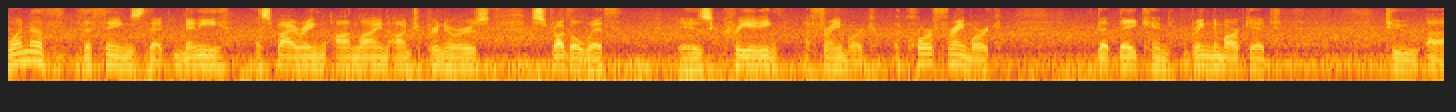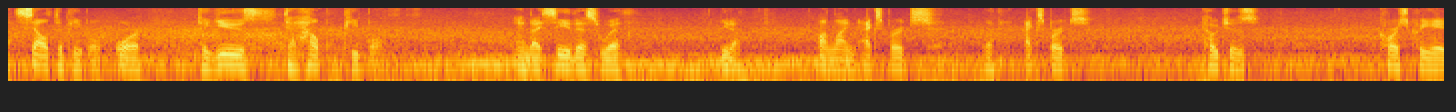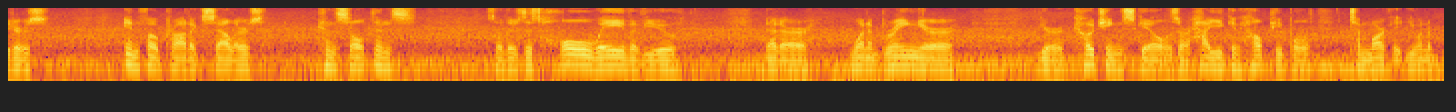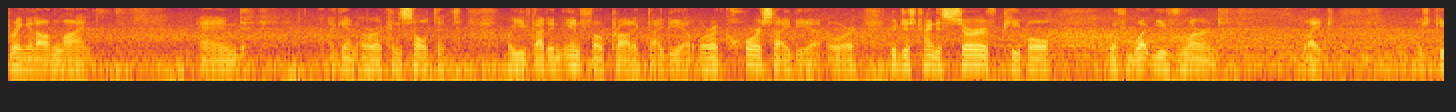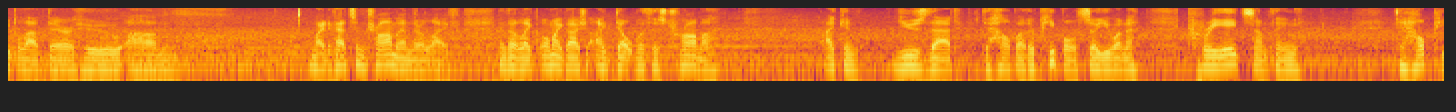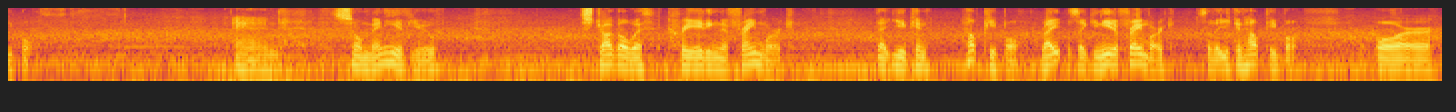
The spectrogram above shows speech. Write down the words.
one of the things that many aspiring online entrepreneurs struggle with is creating a framework, a core framework that they can bring to market to uh, sell to people or to use to help people. And I see this with, you know, online experts, uh, experts, coaches, course creators, info product sellers, consultants. So there's this whole wave of you that are want to bring your your coaching skills or how you can help people to market. You want to bring it online. And again, or a consultant, or you've got an info product idea, or a course idea, or you're just trying to serve people with what you've learned. Like, there's people out there who um, might have had some trauma in their life, and they're like, oh my gosh, I dealt with this trauma. I can use that to help other people. So you want to create something to help people. And so many of you struggle with creating the framework that you can help people, right? It's like you need a framework so that you can help people. Or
